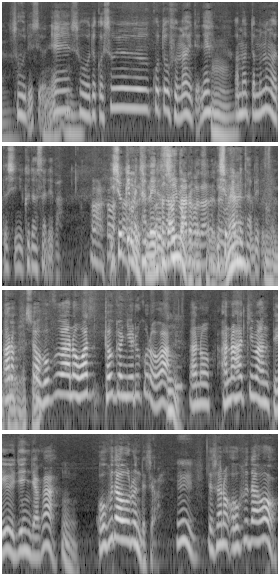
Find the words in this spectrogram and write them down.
よね。そうですよね、そうだからそういうことを踏まえてね、ん。余ったものを私にくだされば。あ一生懸命食べるぞ。ね。なるほどね。一生懸命食べるぞ、うんあの僕があの東京にいる頃は、うん。あの穴八幡っていう神社がうん。お札を売るんですよ。うん。でそのお札を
